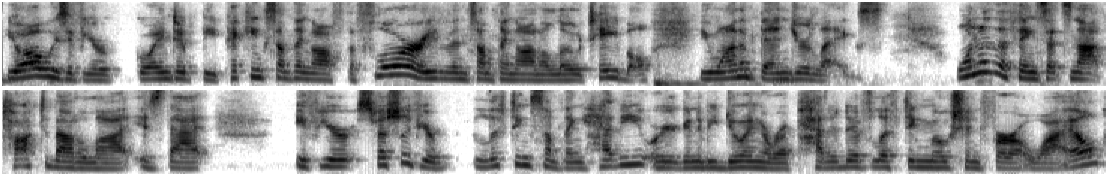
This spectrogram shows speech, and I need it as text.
You always if you're going to be picking something off the floor or even something on a low table you want to bend your legs. One of the things that's not talked about a lot is that if you're especially if you're lifting something heavy or you're going to be doing a repetitive lifting motion for a while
